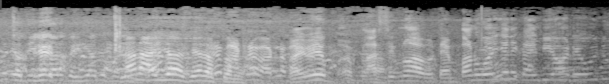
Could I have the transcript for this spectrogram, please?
ના ના, આવી જાય ભાઈ પ્લાસ્ટિક નો ટેમ્પાનું હોય છે ને, કઈ બી હોય એવું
